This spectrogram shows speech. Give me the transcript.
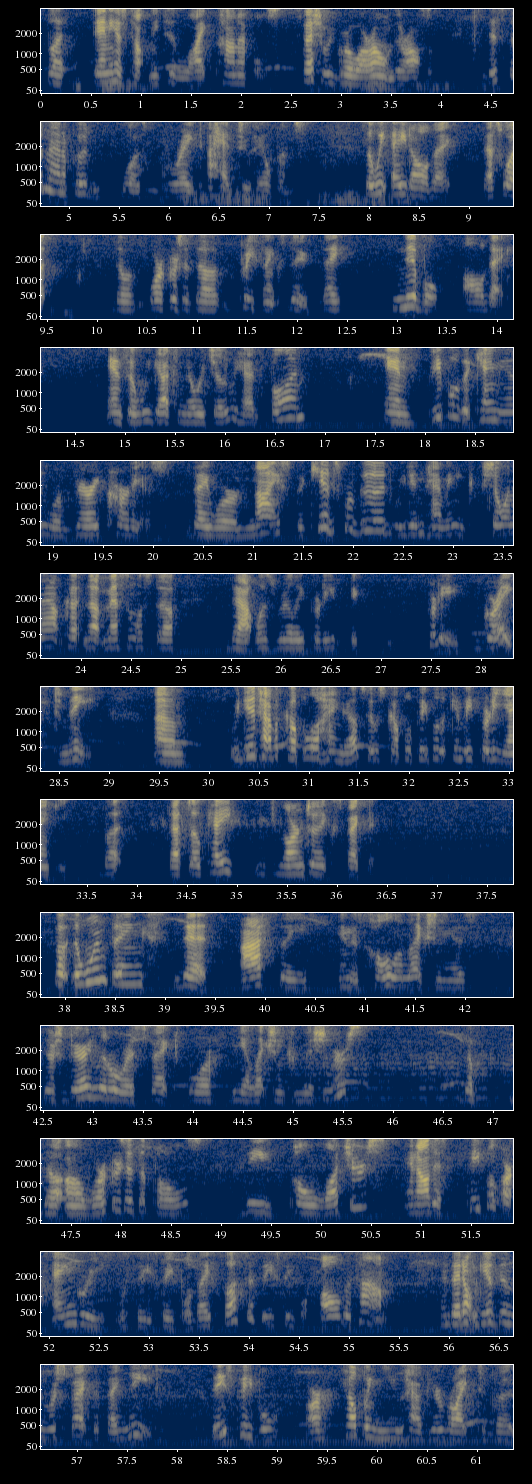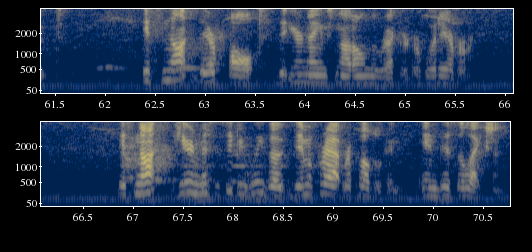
But Danny has taught me to like pineapples, especially we grow our own. They're awesome. This banana pudding was great. I had two helpings. So we ate all day. That's what the workers at the precincts do. They nibble all day. And so we got to know each other. We had fun. And people that came in were very courteous. They were nice. The kids were good. We didn't have any showing out, cutting up, messing with stuff. That was really pretty, pretty great to me. Um, we did have a couple of hang-ups. There was a couple of people that can be pretty Yankee, but that's okay. You learn to expect it. But the one thing that I see in this whole election is there's very little respect for the election commissioners, the, the uh, workers at the polls, the poll watchers, and all this. People are angry with these people. They fuss at these people all the time, and they don't give them the respect that they need. These people are helping you have your right to vote. It's not their fault that your name's not on the record or whatever. It's not, here in Mississippi, we vote Democrat, Republican in this election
